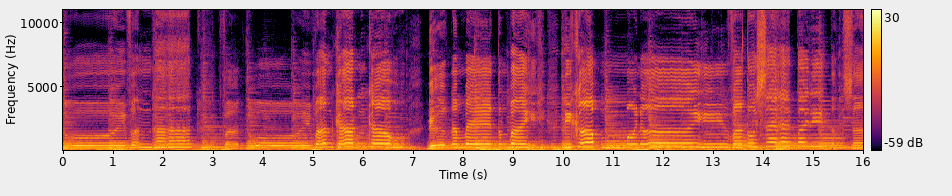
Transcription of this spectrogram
tôi vẫn hát, và tôi vẫn khát khao được đam mê tung bay, đi khắp mọi nơi. Và tôi sẽ bay đi thật xa,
